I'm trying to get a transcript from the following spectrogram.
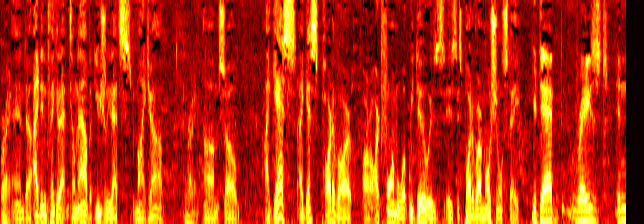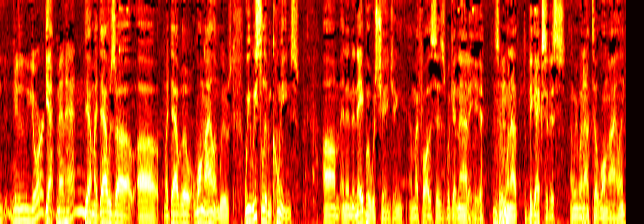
Right. And uh, I didn't think of that until now, but usually that's my job. Right. Um, so, I guess I guess part of our, our art form or what we do is, is is part of our emotional state. Your dad raised in New York? Yeah. Manhattan? Yeah, my dad was uh, uh my dad was Long Island. We was we, we used to live in Queens. Um, and then the neighborhood was changing, and my father says we're getting out of here. So we went out the big exodus, and we went out to Long Island,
